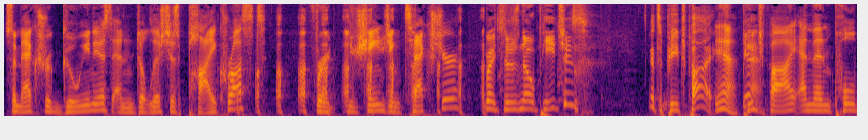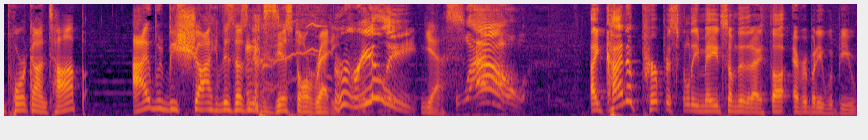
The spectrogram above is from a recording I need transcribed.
some extra gooiness and delicious pie crust for you're changing texture. Right. so there's no peaches? It's a peach pie. Yeah, peach Yeah. pie and then pulled pork on top. I would be shocked if this doesn't exist already. Really? Yes. Wow. I kind of purposefully made something that I thought everybody would be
